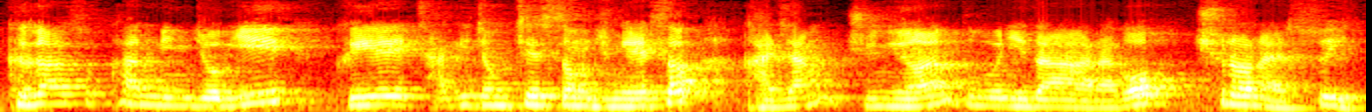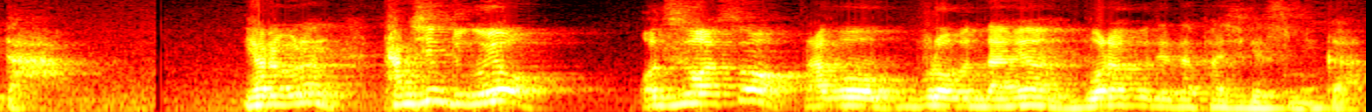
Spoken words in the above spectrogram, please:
그가 속한 민족이 그의 자기 정체성 중에서 가장 중요한 부분이다라고 추론할 수 있다. 여러분은 당신 누구요? 어디서 왔어? 라고 물어본다면 뭐라고 대답하시겠습니까?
